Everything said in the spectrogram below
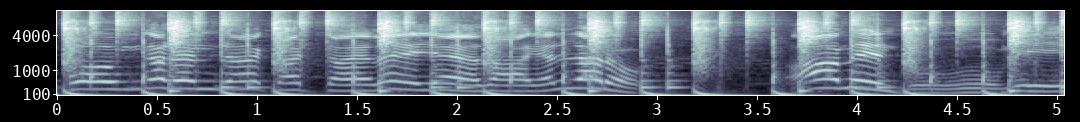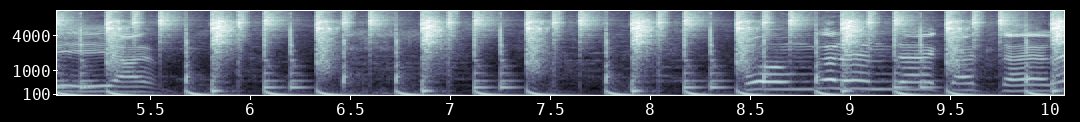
பொங்கல் என்ற கட்டளையதா எல்லாரும். ஆமீன். பூமியாய் பொங்கல் என்ற கட்டளை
